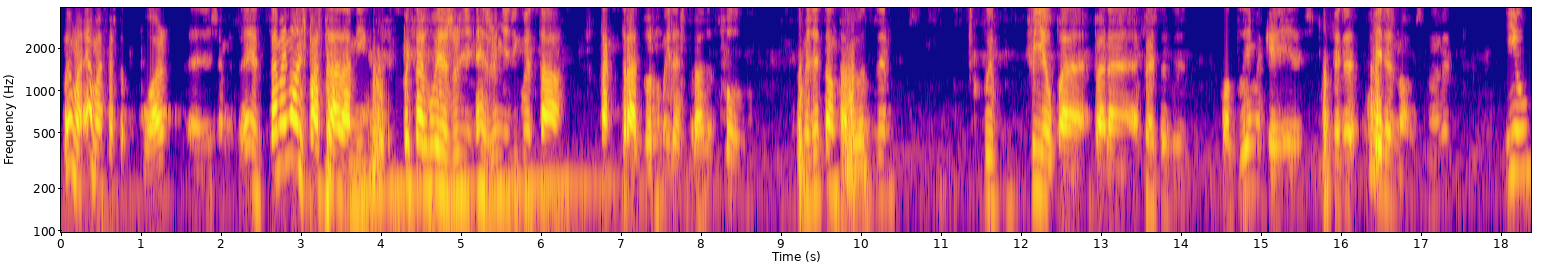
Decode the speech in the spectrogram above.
Foi uma, é uma festa popular. Uh, Chama-se. É, também não olhes para a estrada, amigo. Depois a roer as unhas, as unhas enquanto está, está com o trator no meio da estrada. Fogo. Mas então, estava eu a dizer. Fui, fui eu para, para a festa de Ponte Lima, que é feira, Feiras Novas, a ver? E eu,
